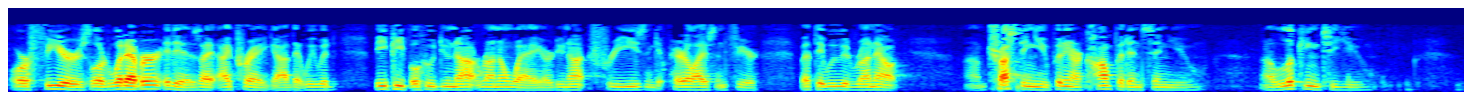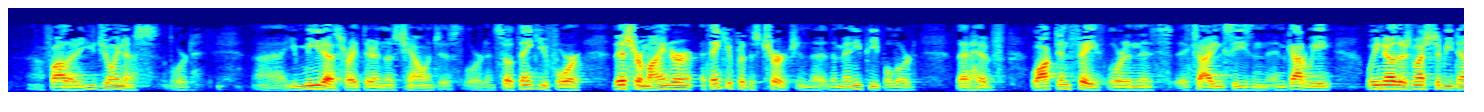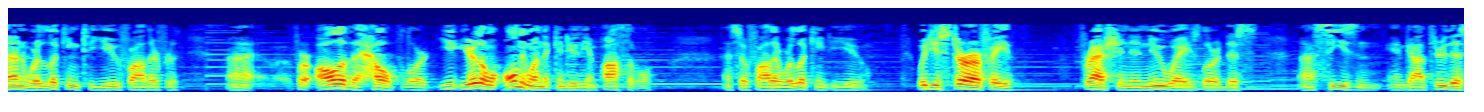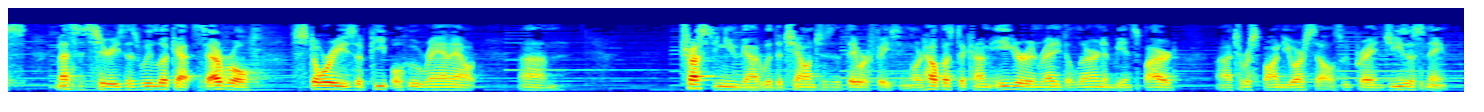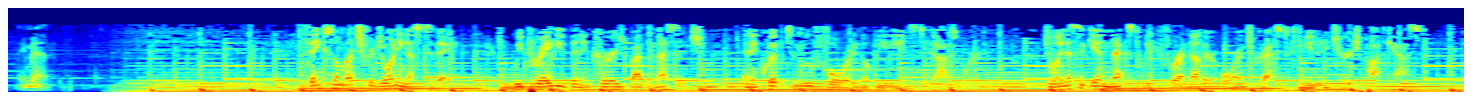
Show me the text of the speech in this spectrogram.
or fears, Lord, whatever it is, I, I pray, God, that we would be people who do not run away or do not freeze and get paralyzed in fear, but that we would run out um, trusting you, putting our confidence in you, uh, looking to you. Uh, Father, you join us, Lord. Uh, you meet us right there in those challenges, Lord. And so thank you for this reminder. Thank you for this church and the, the many people, Lord, that have walked in faith, Lord, in this exciting season. And God, we, we know there's much to be done. We're looking to you, Father, for, uh, for all of the help, Lord. You, you're the only one that can do the impossible. And so, Father, we're looking to you. Would you stir our faith fresh and in new ways, Lord, this uh, season and God, through this message series as we look at several stories of people who ran out. Um, trusting you, God, with the challenges that they were facing. Lord, help us to come eager and ready to learn and be inspired uh, to respond to you ourselves. We pray in Jesus' name. Amen. Thanks so much for joining us today. We pray you've been encouraged by the message and equipped to move forward in obedience to God's Word. Join us again next week for another Orange Crest Community Church podcast.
